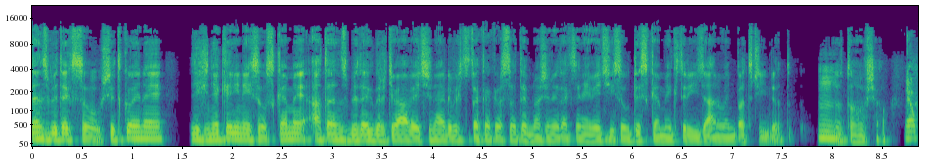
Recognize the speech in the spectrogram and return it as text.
ten zbytek jsou shitcoiny, z nich některý nejsou skemy a ten zbytek drtivá většina, kdybych to takhle kreslil ty množiny, tak ty největší jsou ty skemy, které zároveň patří do, hmm. do toho všeho. Jo.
